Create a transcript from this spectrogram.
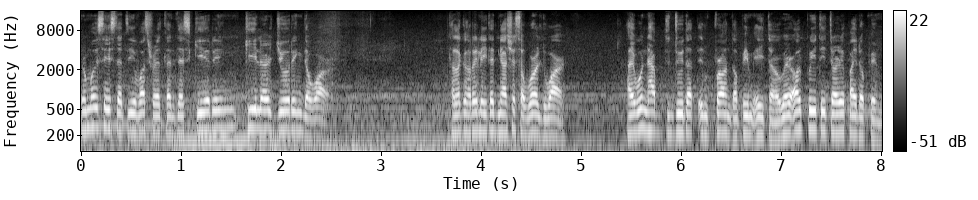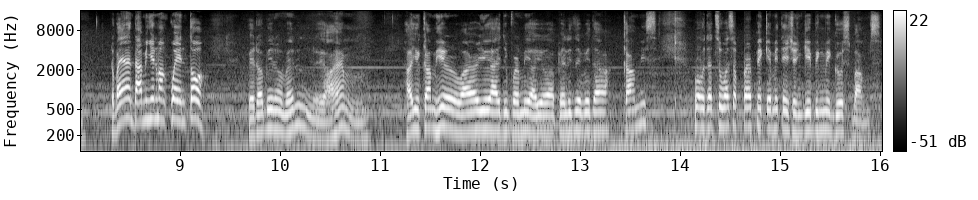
Rumor says that he was relentless killing killer during the war. Talagang related nga siya sa World War. I wouldn't have to do that in front of him either. We're all pretty terrified of him. Diba yan? Dami niyo namang kwento. Pero Binoben, ahem. How you come here? Why are you hiding from me? Are you affiliated with the commies? Wow, oh, that was a perfect imitation, giving me goosebumps.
